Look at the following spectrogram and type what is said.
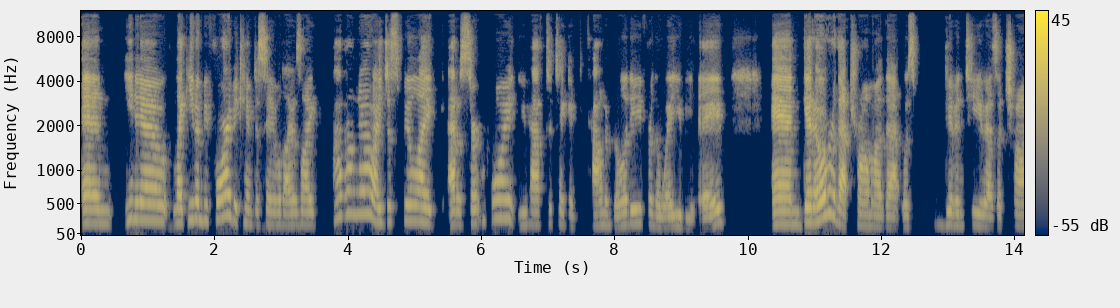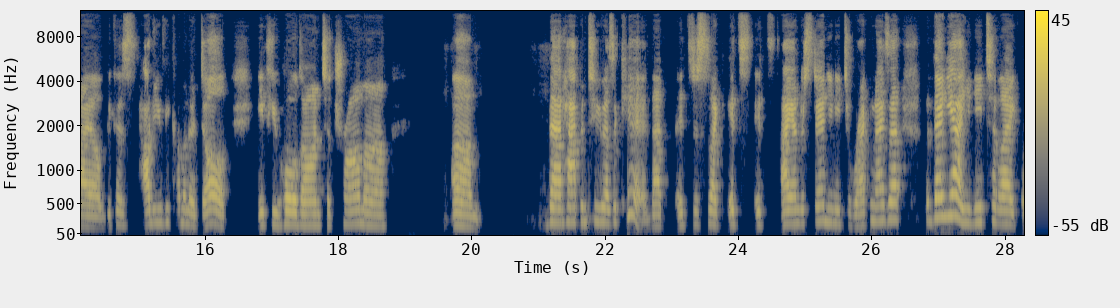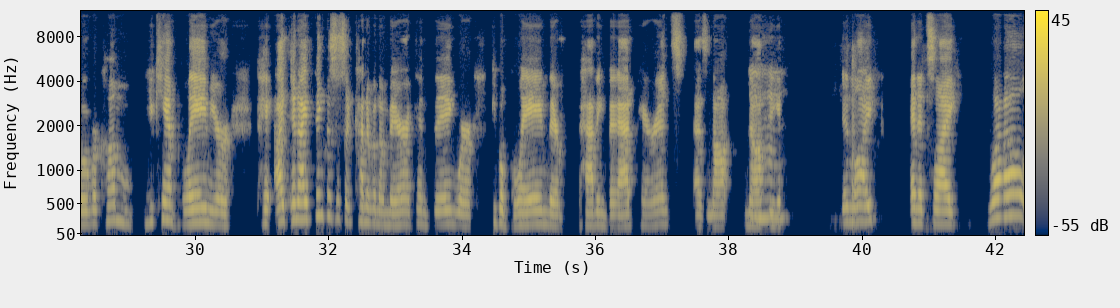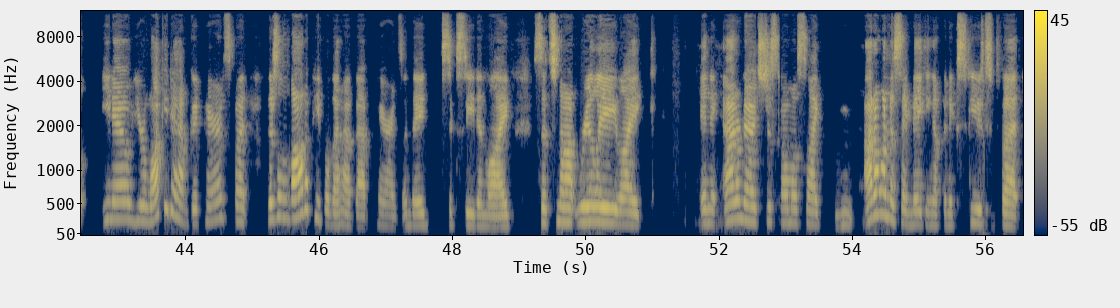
And you know like even before i became disabled i was like i don't know i just feel like at a certain point you have to take accountability for the way you behave and get over that trauma that was given to you as a child because how do you become an adult if you hold on to trauma um, that happened to you as a kid that it's just like it's it's i understand you need to recognize that but then yeah you need to like overcome you can't blame your I, and I think this is a kind of an American thing where people blame their having bad parents as not not being Mhm. In life and it's like well you know you're lucky to have good parents but there's a lot of people that have bad parents and they succeed in life. So it's not really like and i don't know it's just almost like i don't want to say making up an excuse but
